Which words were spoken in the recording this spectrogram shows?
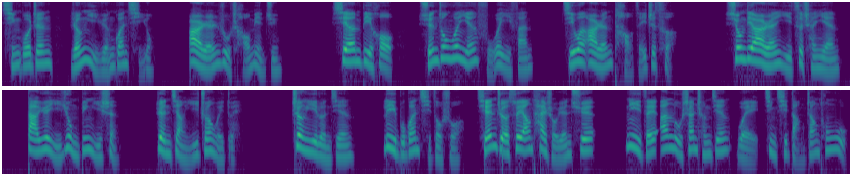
秦国真仍以原官启用，二人入朝面君，谢恩毕后，玄宗温言抚慰一番，即问二人讨贼之策。兄弟二人以次陈言，大约以用兵宜慎，任将宜专为对。正议论间，吏部官启奏说：前者睢阳太守袁缺，逆贼安禄山城监委进其党张通务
